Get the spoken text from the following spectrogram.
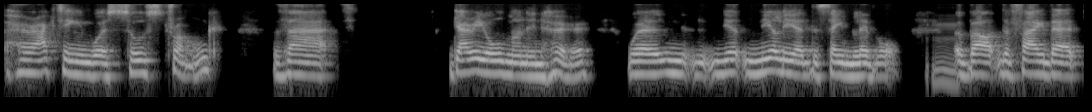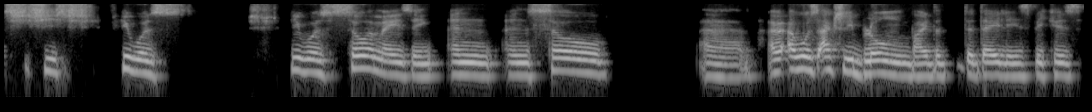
her acting was so strong that Gary Oldman and her were nearly at the same level mm. about the fact that she she was she was so amazing and and so uh, I, I, was actually blown by the, the dailies because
